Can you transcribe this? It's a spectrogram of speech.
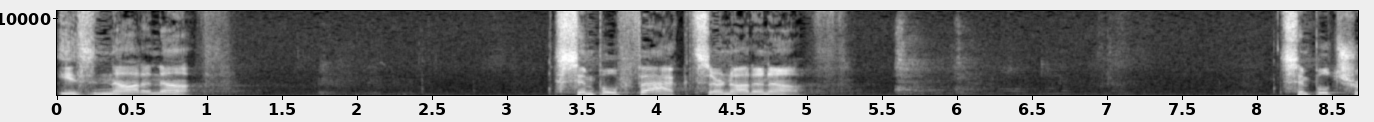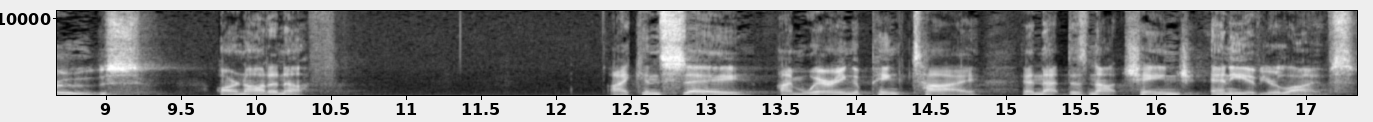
is not enough. Simple facts are not enough. Simple truths are not enough. I can say I'm wearing a pink tie, and that does not change any of your lives.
